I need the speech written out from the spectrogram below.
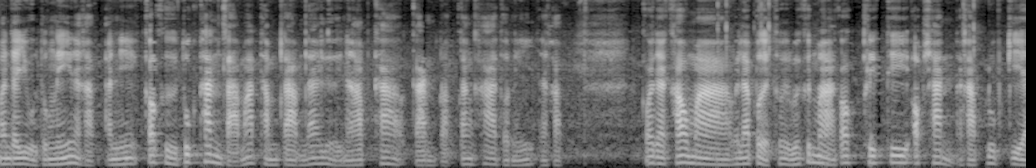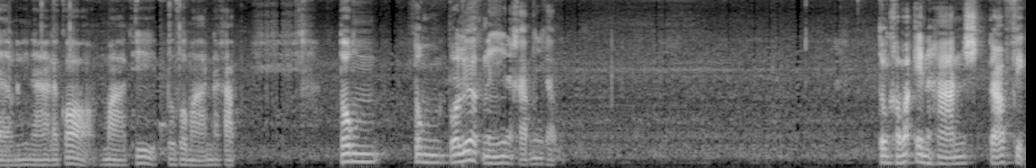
มันจะอยู่ตรงนี้นะครับ อันนี้ก็คือทุกท่านสามารถทำตามได้เลยนะครับ ค่าการปรับตั้งค่าตัวนี้นะครับ ก็จะเข้ามาเวลาเปิด SolidWorks ขึ้นมาก็คลิกที่ Option นะครับ รูปเกียร์ตรงนี้นะ แล้วก็มาที่ Performance นะครับ ตรงตรงตัวเลือกนี้นะครับนี่ครับ ตรงคำว่า enhance graphic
